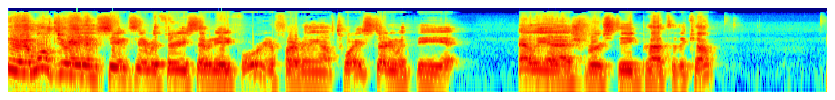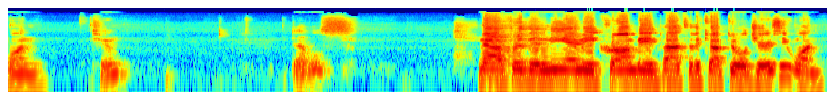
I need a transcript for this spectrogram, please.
Here we go, multi-random CNC number 3784. We're going to fire everything off twice, starting with the Elias Versteeg Path to the Cup. One, two. Devils. Now for the Niemi Crombie Path to the Cup dual jersey. One,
